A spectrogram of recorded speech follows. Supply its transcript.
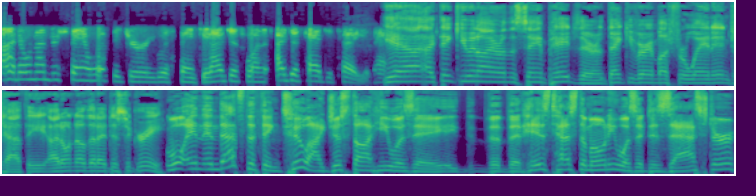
I don't understand what the jury was thinking. I just want I just had to tell you that. Yeah, I think you and I are on the same page there, and thank you very much for weighing in, Kathy. I don't know that I disagree. Well, and, and that's the thing too. I just thought he was a the, that his testimony was a disaster.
